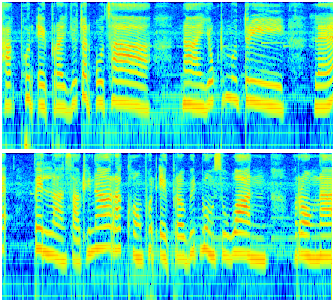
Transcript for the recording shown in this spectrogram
ทักษ์พลเอกประยุจันโอชา นายกรัฐมนตรี และ เป็นหลานสาวที่น่ารักของพลเอกประวิตยวงสุวรรณรองนา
